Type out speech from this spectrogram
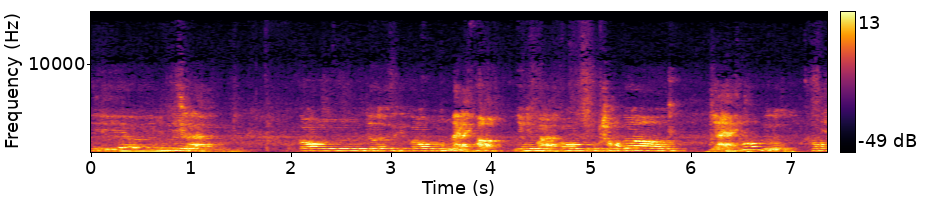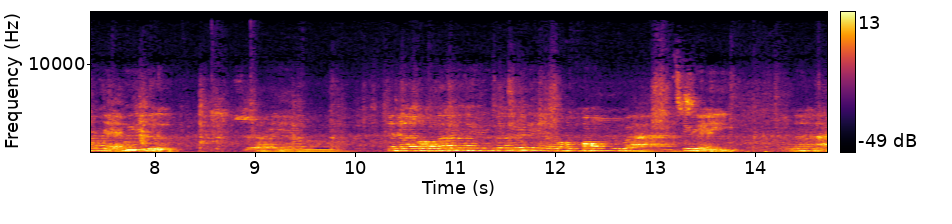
thì giống như là con đôi khi con cũng lại Phật, nhưng mà con cũng không có giải thoát được, không có giải quyết được. Rồi cho nên con có, có cái con không và suy nghĩ. Nên là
